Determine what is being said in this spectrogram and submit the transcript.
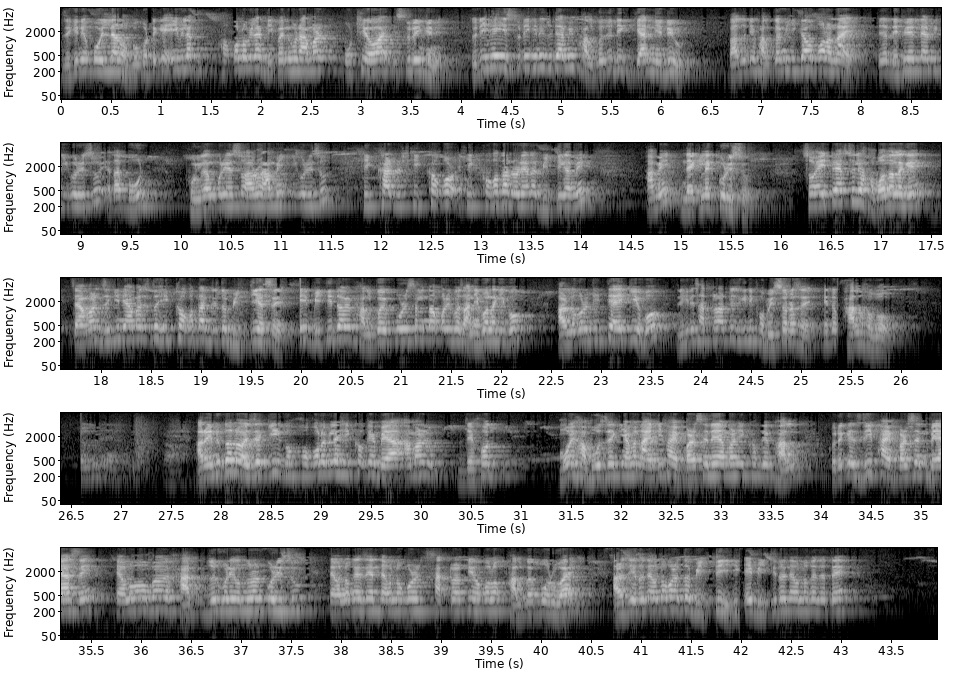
যিখিনি কল্যাণ হ'ব গতিকে এইবিলাক সকলোবিলাক ডিপেণ্ড কৰে আমাৰ উঠি অহা ষ্টুডেণ্টখিনি যদি সেই ষ্টুডেণ্টখিনি যদি আমি ভালকৈ যদি জ্ঞান নিদিওঁ বা যদি ভালকৈ আমি শিকাব পৰা নাই তেতিয়া ডেফিনেটলি আমি কি কৰিছোঁ এটা বহুত ভুল কাম কৰি আছোঁ আৰু আমি কি কৰিছোঁ শিক্ষাৰ শিক্ষকৰ শিক্ষকতাৰ দৰে এটা বৃত্তিক আমি আমি নেগলেক্ট কৰিছোঁ। চ' এইটো একচুৱেলি হ'ব নালাগে যে আমাৰ যিখিনি আমাৰ যিটো শিক্ষকতাৰ যিটো বৃত্তি আছে সেই বৃত্তিটো আমি ভালকৈ পৰিচালনা কৰিব জানিব লাগিব আৰু লগতে তেতিয়াই কি হ'ব যিখিনি ছাত্ৰ ছাত্ৰীৰ যিখিনি ভৱিষ্যত আছে সেইটো ভাল হ'ব। আৰু এনেকুৱা নহয় যে কি সকলোবিলাক শিক্ষকে বেয়া। আমাৰ দেশত মই ভাবোঁ যে কি আমাৰ নাইণ্টি ফাইভ পাৰ্চেণ্টে আমাৰ শিক্ষকে ভাল। গতিকে যি ফাইভ পাৰ্চেণ্ট বেয়া আছে তেওঁলোকক মই হাত জোৰ কৰি অনুৰোধ কৰিছোঁ তেওঁলোকে যেন তেওঁলোকৰ ছাত্ৰ ছাত্ৰীসকলক ভালকৈ পঢ়ুৱায়। আৰু যিহেতু তেওঁলোকৰ এইটো বৃত্তি এই বৃত্তিটো তেওঁলোকে যাতে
